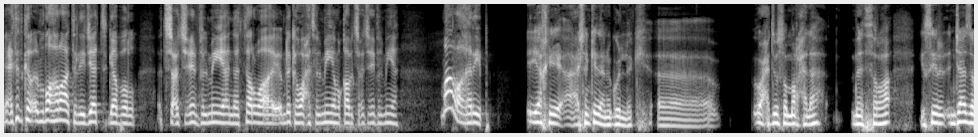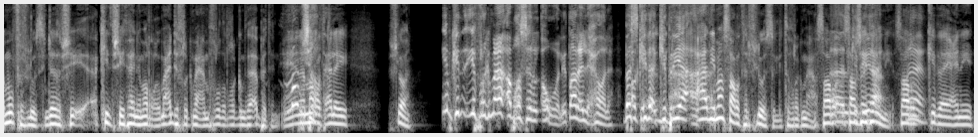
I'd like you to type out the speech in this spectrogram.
يعني تذكر المظاهرات اللي جت قبل 99% إن الثروة يملكها 1% مقابل 99% مرة غريب يا أخي عشان كذا أنا أقول لك آه واحد يوصل مرحلة من الثراء يصير إنجازه مو في الفلوس إنجازه في شيء أكيد في شيء ثاني مرة وما عاد يفرق معه المفروض الرقم ذا ابدا يعني أنا. مرت علي شلون؟ يمكن يفرق معه أبغى أصير الأول يطالع اللي حوله. بس كذا كبرياء. هذه ما صارت الفلوس اللي تفرق معه صار آه، صار شيء الكبرياء. ثاني. صار إيه. كذا يعني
